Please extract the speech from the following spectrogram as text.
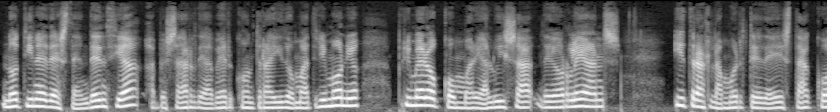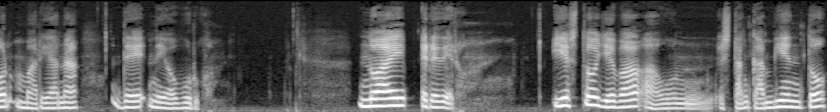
no tiene descendencia, a pesar de haber contraído matrimonio primero con María Luisa de Orleans y tras la muerte de esta con Mariana de Neoburgo. No hay heredero. Y esto lleva a un estancamiento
